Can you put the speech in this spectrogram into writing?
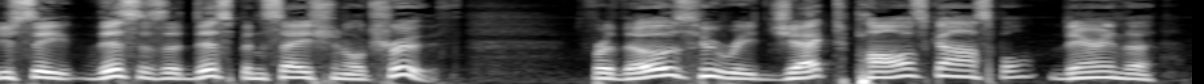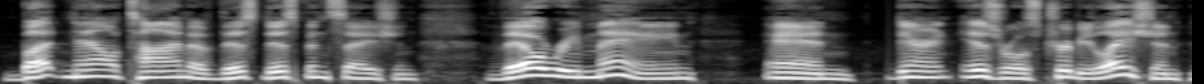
You see, this is a dispensational truth. For those who reject Paul's gospel during the but now time of this dispensation, they'll remain, and during Israel's tribulation,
